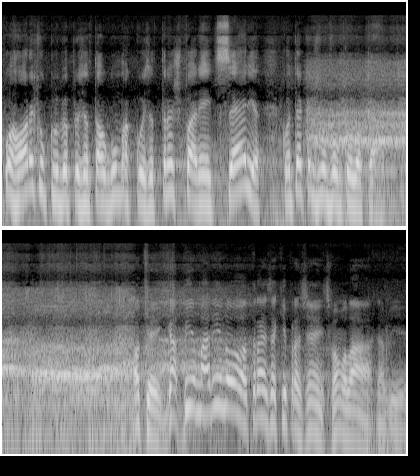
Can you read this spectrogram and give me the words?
pô, a hora que o clube apresentar alguma coisa transparente, séria, quanto é que eles não vão colocar? Ok, Gabi Marino, traz aqui pra gente. Vamos lá, Gabi.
